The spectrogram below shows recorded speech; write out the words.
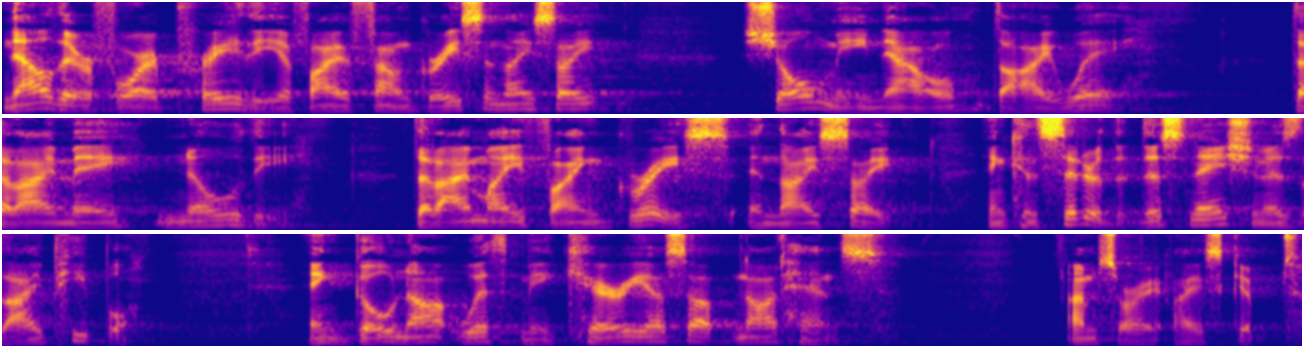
Now therefore I pray thee, if I have found grace in thy sight, show me now thy way, that I may know thee, that I might find grace in thy sight, and consider that this nation is thy people. And go not with me, carry us up not hence. I'm sorry, I skipped.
